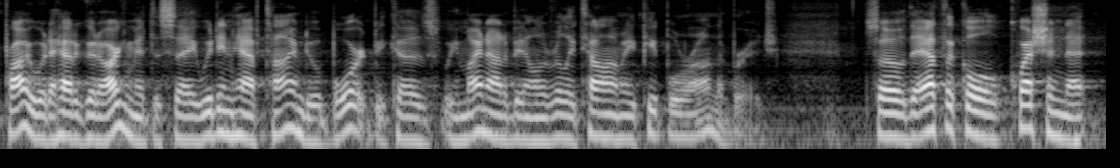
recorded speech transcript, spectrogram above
probably would have had a good argument to say we didn't have time to abort because we might not have been able to really tell how many people were on the bridge. So the ethical question that,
